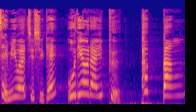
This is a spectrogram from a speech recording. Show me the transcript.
재미와 지식의 오디오 라이프. 팝빵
